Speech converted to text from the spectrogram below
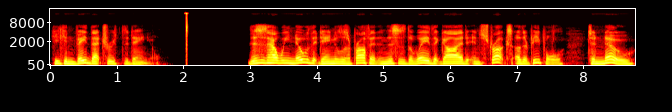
he conveyed that truth to Daniel. This is how we know that Daniel is a prophet, and this is the way that God instructs other people to know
